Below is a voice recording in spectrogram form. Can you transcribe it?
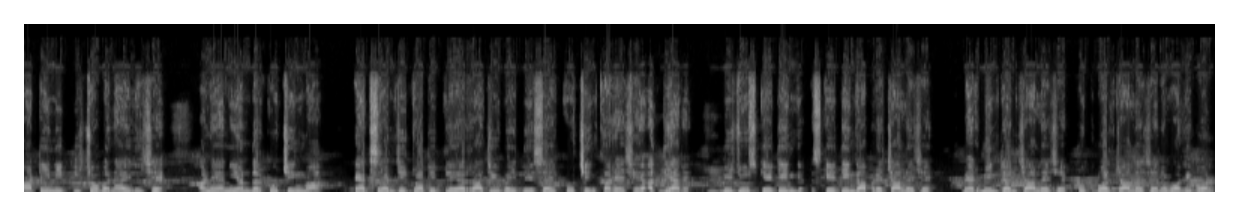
માટીની પીચો બનાવેલી છે અને એની અંદર કોચિંગમાં ex Ranji trophy player Rajivbhai Desai coaching કરે છે અત્યારે. બીજું સ્કેટિંગ સ્કેટિંગ આપણે ચાલે છે બેડમિન્ટન ચાલે છે ફૂટબોલ ચાલે છે અને વોલીબોલ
